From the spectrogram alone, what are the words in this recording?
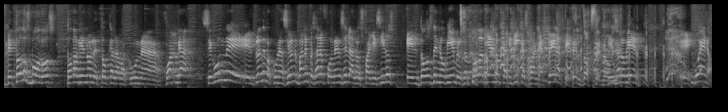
De todos modos, todavía no le toca la vacuna a Juanga. Según eh, el plan de vacunación, van a empezar a ponérsela a los fallecidos el 2 de noviembre. O sea, todavía no calificas, Juanga. Espérate. El 2 de noviembre. Piénsalo bien. Eh, Bueno,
